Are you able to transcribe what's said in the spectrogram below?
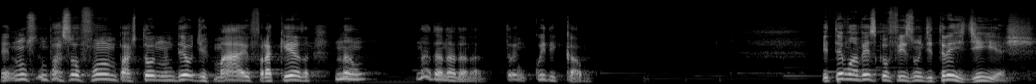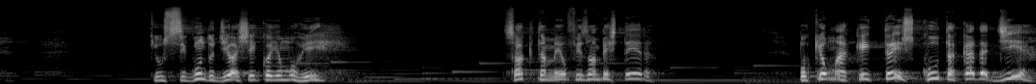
Não, não passou fome, pastor, não deu desmaio, fraqueza. Não, nada, nada, nada. Tranquilo e calmo. E teve uma vez que eu fiz um de três dias que o segundo dia eu achei que eu ia morrer. Só que também eu fiz uma besteira. Porque eu marquei três cultos a cada dia.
